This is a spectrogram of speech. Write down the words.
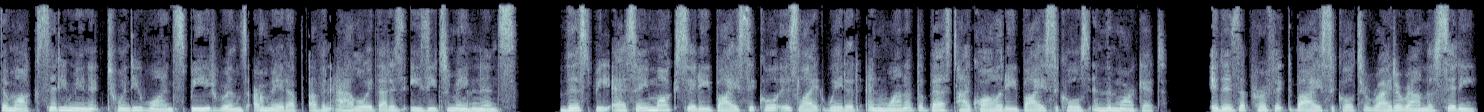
The Mach City Munich 21 speed rims are made up of an alloy that is easy to maintenance. This BSA Mach City bicycle is lightweighted and one of the best high quality bicycles in the market. It is a perfect bicycle to ride around the city.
